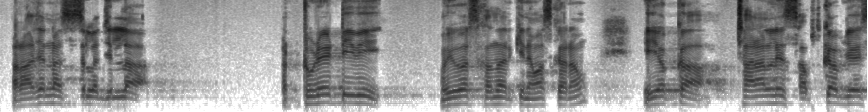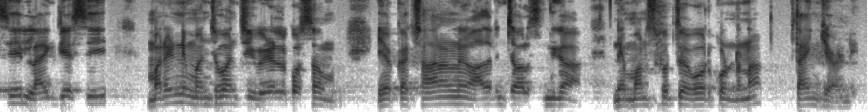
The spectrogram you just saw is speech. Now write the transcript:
రాజన్న సిరిసిల్ల జిల్లా టుడే టీవీ వ్యూవర్స్ అందరికీ నమస్కారం. ఈ యొక్క ఛానల్ని సబ్స్క్రైబ్ చేసి లైక్ చేసి మరిన్ని మంచి మంచి వీడియోల కోసం ఈ యొక్క ఛానల్ని ఆదరించవలసిందిగా నేను మనస్ఫూర్తిగా కోరుకుంటున్నా. థ్యాంక్ యూ అండి.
